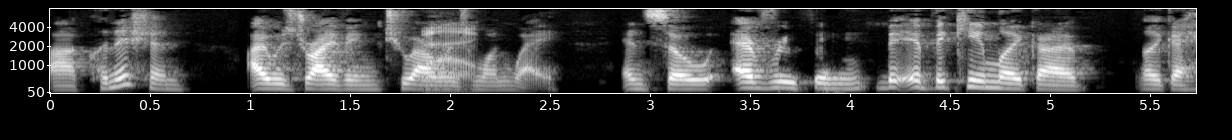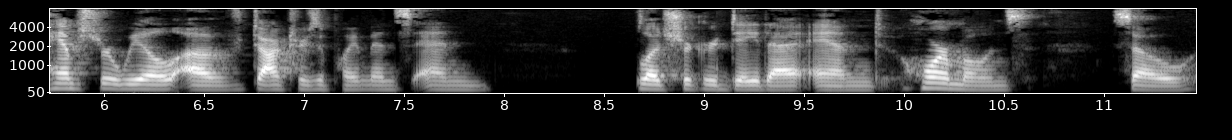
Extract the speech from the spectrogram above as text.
uh, clinician, I was driving two hours Wow. one way. And so everything it became like a like a hamster wheel of doctor's appointments and blood sugar data and hormones. So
